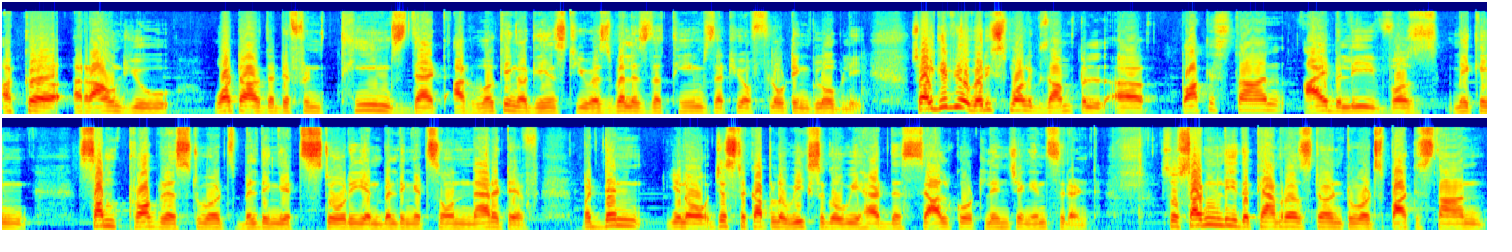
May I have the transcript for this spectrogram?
occur around you, what are the different themes that are working against you as well as the themes that you're floating globally. So I'll give you a very small example. Uh, Pakistan, I believe, was making some progress towards building its story and building its own narrative. But then, you know, just a couple of weeks ago, we had this Sialkot lynching incident. So suddenly the cameras turned towards Pakistan.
